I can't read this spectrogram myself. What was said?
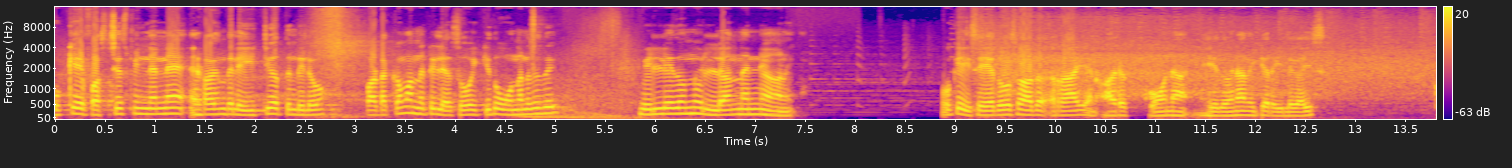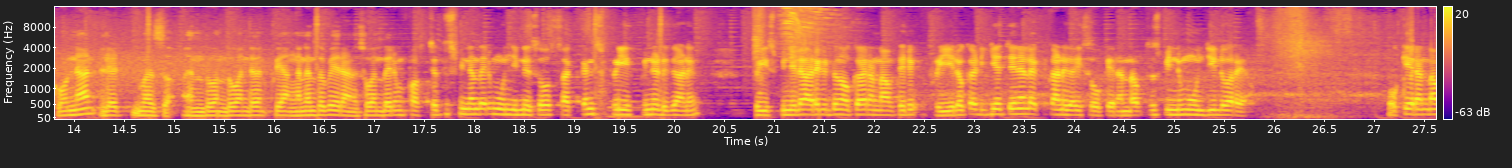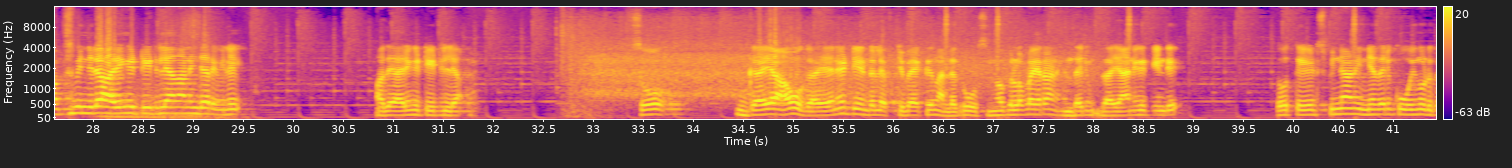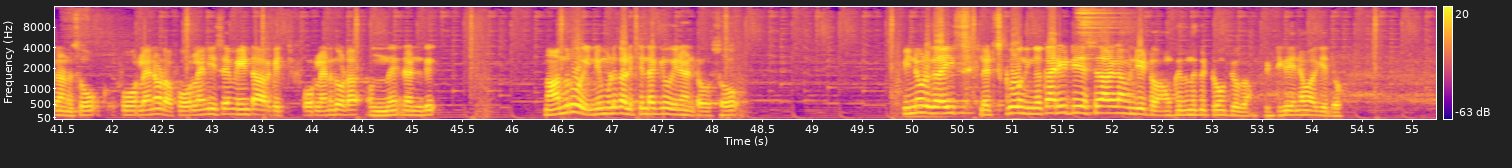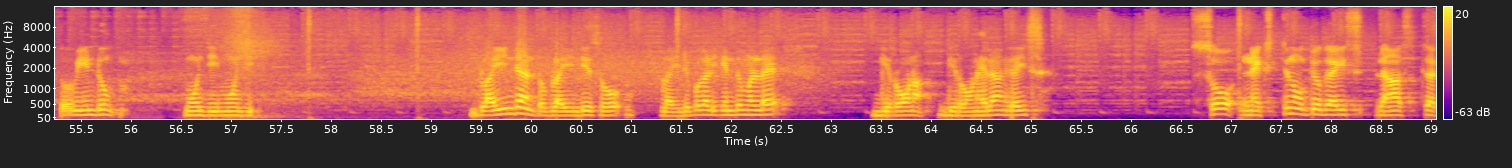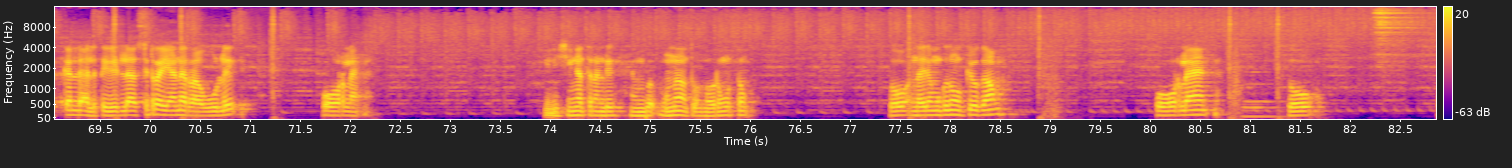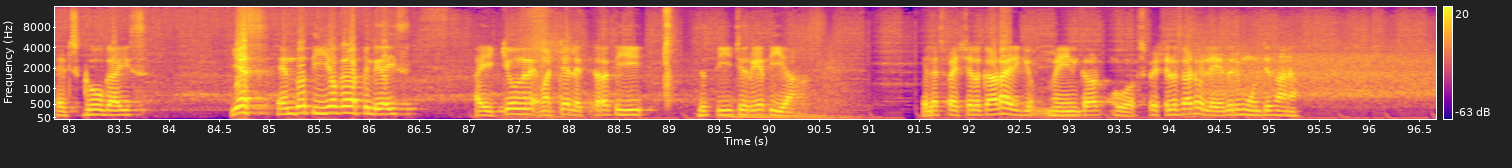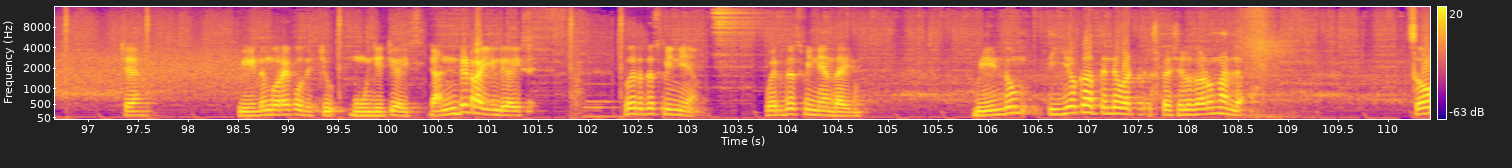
okay first spin തന്നെ എടാ എന്താ ലേറ്റ് കത്തുണ്ടല്ലോ പടക്കം വന്നിട്ടില്ല. സോ എനിക്ക് തോന്നണത് ഇത് വലിയതൊന്നും ഇല്ല എന്ന് തന്നെയാണ് ഓക്കെ ഏതോ സാധാ റായൻ ആരോ കോന ഏതോനാന്ന് എനിക്കറിയില്ല ഗൈസ് കൊനാൻ ലെറ്റ്മസ് എന്തോ എന്തോ എന്റെ അങ്ങനെ എന്തോ പേരാണ്. സോ എന്തായാലും ഫസ്റ്റത്തെ സ്പിൻ എന്തായാലും മുന്നിട്ട് സോ സെക്കൻഡ് ഫ്രീ സ്പിൻ എടുക്കുകയാണ് ഫ്രീ സ്പിന്നിൽ ആരെ കിട്ടും നോക്കുക രണ്ടാമത്തെ ഫ്രീയിലൊക്കെ അടിക്കുക വെച്ച് കഴിഞ്ഞാൽ ലെക്കാണ് കൈസ് ഓക്കെ രണ്ടാമത്തെ സ്പിന്ന് മൂഞ്ചിയിട്ട് പറയാം. ഓക്കെ രണ്ടാമത്തെ സ്പിന്നിൽ ആരും കിട്ടിയിട്ടില്ല എന്നാണ് എന്റെ അറിവിൽ അതെ ആരും കിട്ടിയിട്ടില്ല. സോ ഗയ ഓ ഗയാനെ കിട്ടിയിട്ടുണ്ട്. ലെഫ്റ്റ് ബാക്ക് നല്ല ക്രോസിംഗ് ഒക്കെ ഉള്ള പ്ലെയറാണ് എന്തായാലും ഗയാന് കിട്ടിയിട്ടുണ്ട്. സോ തേർഡ് സ്പിന്നാണ് ഇനി എന്തായാലും കോയിങ് കൊടുക്കുകയാണ് so four ലൈനോടാ four line is a main target four line തൊടാ. ഒന്ന് രണ്ട്. നാനൂറ് പോയി. ഇനി നമ്മൾ കളിച്ചുണ്ടാക്കി പോയിനാണ് കേട്ടോ സോ പിന്നോട് ഗൈസ് ലെറ്റ്സ് ഗോ നിങ്ങൾക്ക് ആരും ജസ്റ്റ് താഴെ കമന്റ് കേട്ടോ നമുക്ക് ഇതൊന്ന് കിട്ടും നോക്കി നോക്കാം കിട്ടി കഴിഞ്ഞാൽ ഭാഗ്യല്ലോ സോ വീണ്ടും മൂഞ്ചി മൂഞ്ചി. ബ്ലൈൻഡാണ് കേട്ടോ ബ്ലൈൻഡ് സോ ബ്ലൈൻഡ് ഇപ്പോൾ കളിക്കുന്നത് നമ്മളുടെ ഗിറോണ. ഗിറോണയിലാണ് ഗൈസ് സോ നെക്സ്റ്റ് നോക്കിയോ ഗൈസ് ലാസ്റ്റ് സെക്കൻഡ് അല്ല തേർഡ് ലാസ്റ്റ് ട്രൈ ആണ് റൗൾ ഫോർ ലൈൻ ഫിനിഷിങ് എത്ര ഉണ്ട് എൺപത് മൂന്ന് തൊണ്ണൂറ് മുട്ടും സോ എന്തായാലും നമുക്ക് നോക്കി നോക്കാം. Four line so let's go guys yes എന്തോ തീയൊക്കെ കത്തുണ്ട് ഗൈസ് അയക്ക് തോന്നുന്നത് മറ്റല്ല എത്ര തീ? ഇത് തീ ചെറിയ തീയാ. വല്ല സ്പെഷ്യൽ കാർഡായിരിക്കും മെയിൻ കാർഡ് ഓ സ്പെഷ്യൽ കാർഡും അല്ല ഏതൊരു മൂഞ്ചിയ സാധനം പക്ഷേ വീണ്ടും കുറേ കൊതിച്ചു. മൂഞ്ചിച്ച് കൈസ് രണ്ട് ട്രൈ ഉണ്ട് കൈസ് വെറുതെ സ്പിൻ ചെയ്യാം. വെറുതെ സ്പിൻ ചെയ്യാം എന്തായാലും. വീണ്ടും തീയൊക്കെ അത്തിന്റെ ബട്ട് സ്പെഷ്യൽ കാർഡൊന്നും അല്ല. സോ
